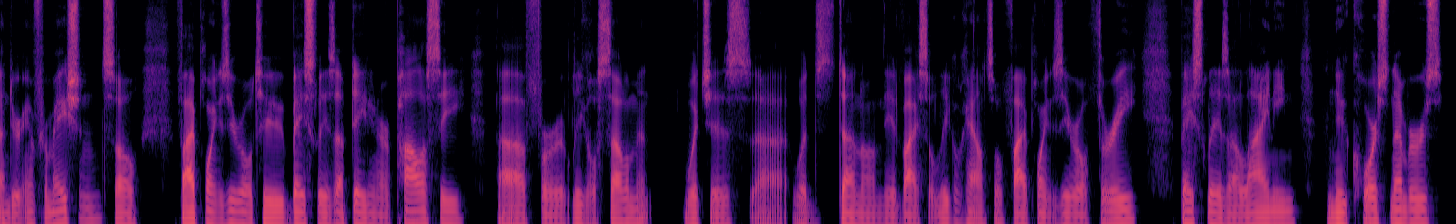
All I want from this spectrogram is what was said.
under information. So 5.02 basically is updating our policy uh, for legal settlement which is uh, what's done on the advice of legal counsel. 5.03 basically is aligning new course numbers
